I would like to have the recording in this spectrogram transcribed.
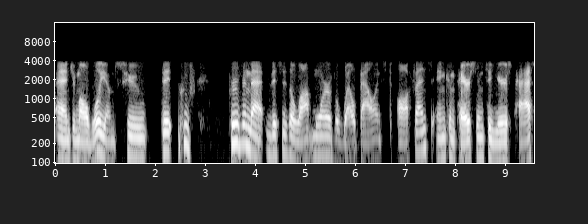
and Jamaal Williams, who who've proven that this is a lot more of a well balanced offense in comparison to years past,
